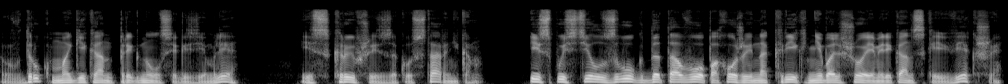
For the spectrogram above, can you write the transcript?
Вдруг магикан пригнулся к земле и, скрывшись за кустарником, испустил звук до того, похожий на крик небольшой американской векши,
